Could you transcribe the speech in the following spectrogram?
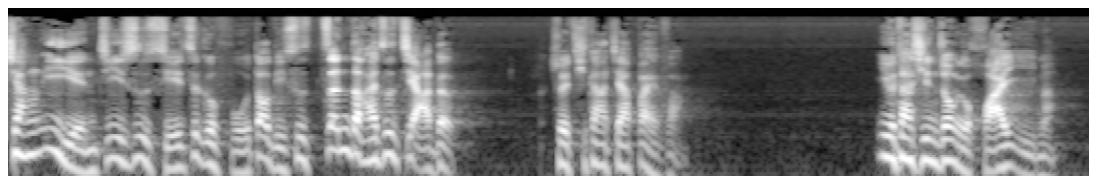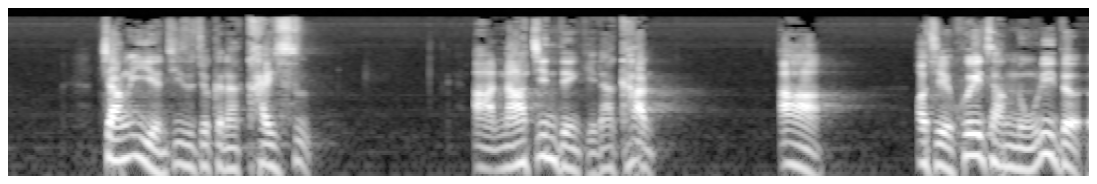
江一眼居士学这个佛到底是真的还是假的。所以去他家拜访，因为他心中有怀疑嘛。江一眼居士就跟他开示，啊，拿经典给他看，啊，而且非常努力的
